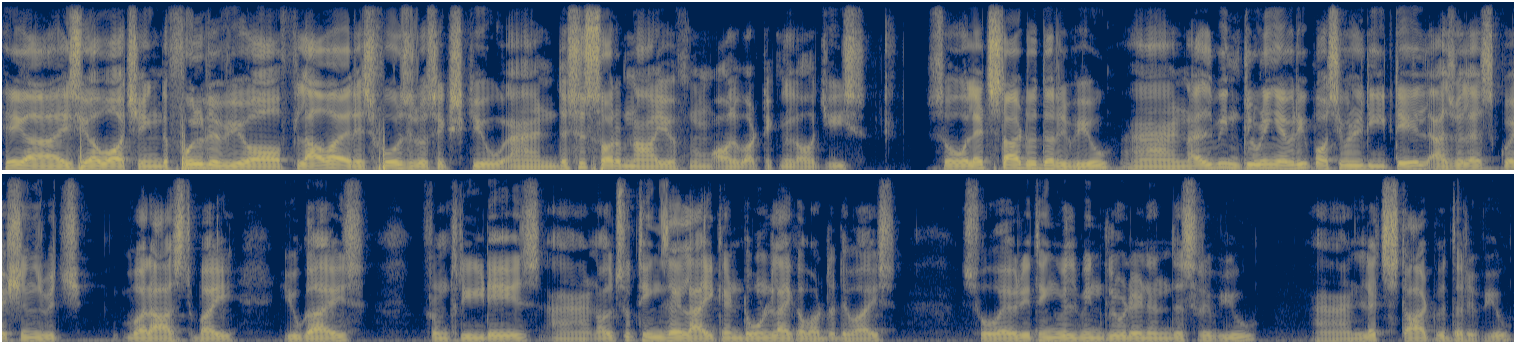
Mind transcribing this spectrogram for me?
Hey guys, you are watching the full review of Lava Iris 406Q and this is Saurabh Nair from All About Technologies. So let's start with the review and I'll be including every possible detail as well as questions which were asked by you guys from 3 days and also things I like and don't like about the device. So everything will be included in this review and let's start with the review.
